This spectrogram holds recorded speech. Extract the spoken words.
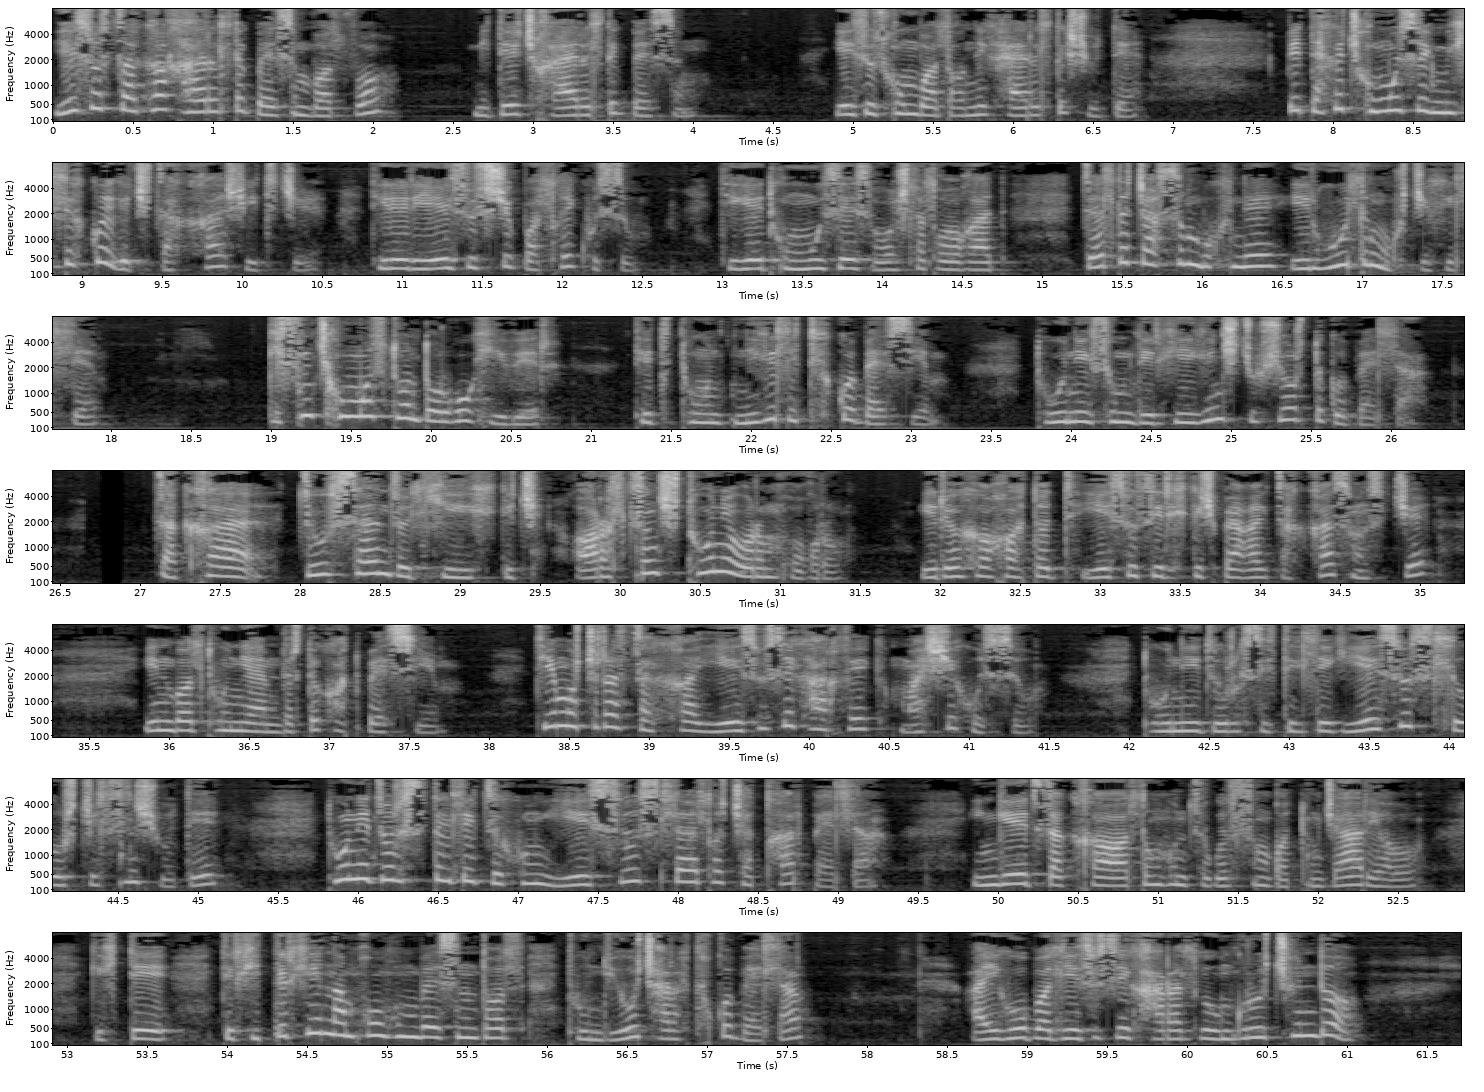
Есүс Закхаг хайрладаг байсан болов уу? Мэдээж хайрладаг байсан. Есүс хүн болгоныг хайрладаг шүү дээ. Би дахиж хүмүүсийг мэхлэхгүй гэж Закхаа шийджээ. Тэрээр Есүс шиг болохыг хүсв. Тэгээд хүмүүсээс уушлал гуугаад залдаж авсан бүхнээ эргүүлэн өгч эхэллээ. Гисэн ч хүмүүс түн дургу хийвэр тэд түүнд нэг л итгэхгүй байсан юм. Түүнийг сүмд ирэхийг нь ч зөвшөөрдөггүй байлаа. Загхаа зөв сайн зүйл хийх гэж оролцсон ч түүний урам хугарав. Ирехө хотод Есүс ирэх гэж байгааг Загхаа сонсчээ. Энэ бол түүний амьдардаг хот байсан юм. Тийм учраас Загхаа Есүсийг харахыг маш их хүсв. Түүний зүрх сэтгэлийг Есүс л өөрчилсөн шүү дээ. Түүний зүрх сэтгэлийг зөвхөн Есүс л ойлгож чадхаар байлаа. Ингээд Загхаа олон хүн зүгэлсэн годамжаар яв. Гэхдээ тэр хитрхи намхан хүн байсан тул түнд юу ч харагдахгүй байлаа. Айгүй бол Есүсийг харалгүй өнгөрөөчгөндөө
